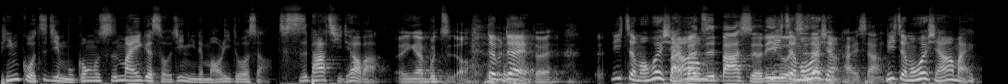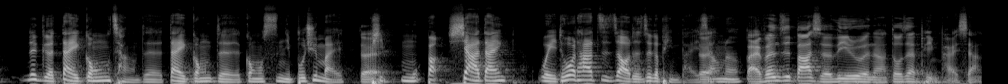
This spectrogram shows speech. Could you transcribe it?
苹果自己母公司卖一个手机，你的毛利多少？十趴起跳吧，呃，应该不止哦。对不对？对，你怎么会想要百分？之八十的利你润是在怎么会想品牌上。你怎么会想要买那个代工厂的代工的公司？你不去买对品母帮下单委托他制造的这个品牌商呢？百分之八十的利润呢、都在品牌上，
